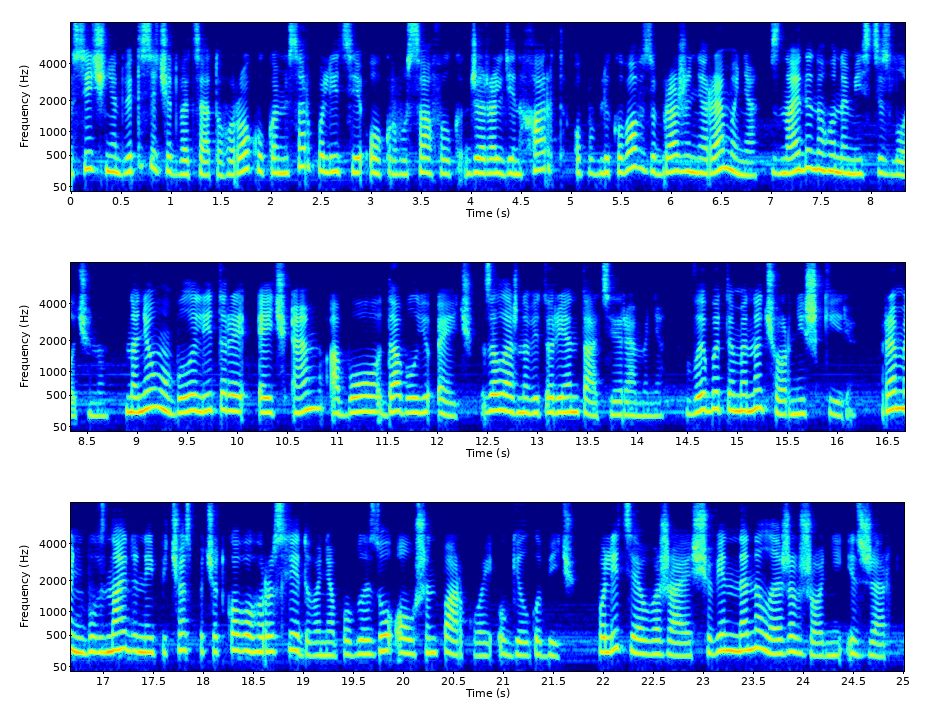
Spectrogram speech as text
січня 2020 року комісар поліції округу Сафолк Джеральдін Харт опублікував зображення ременя, знайденого на місці злочину. На ньому були літери HM або WH, залежно від орієнтації ременя, вибитими на чорній шкірі. Ремень був знайдений під час початкового розслідування поблизу Ocean Parkway у Гілго Біч. Поліція вважає, що він не належав жодній із жертв.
